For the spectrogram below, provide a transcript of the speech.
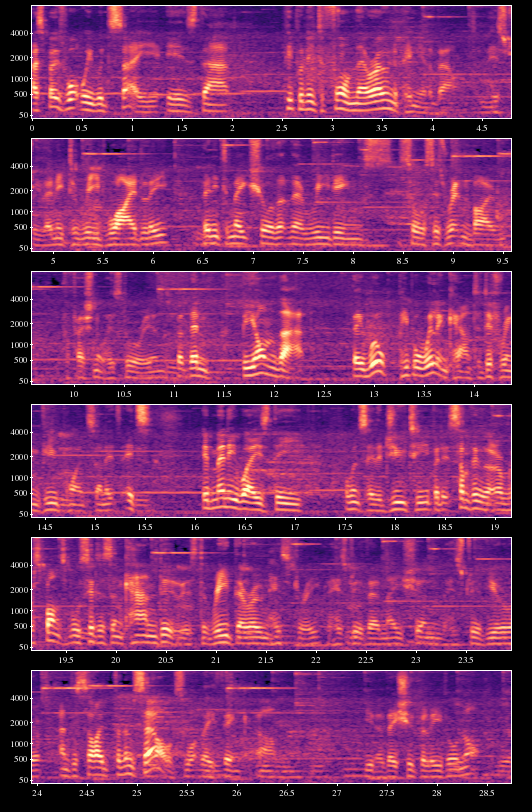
I suppose what we would say is that people need to form their own opinion about history. They need to mm. read widely. They mm. need to make sure that they're reading s- sources written by professional historians. But then beyond that, they will people will encounter differing viewpoints, and it's it's in many ways the I wouldn't say the duty, but it's something that a responsible citizen can do is to read their own history, the history of their nation, the history of Europe, and decide for themselves what they think um, you know they should believe or not. Yeah.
